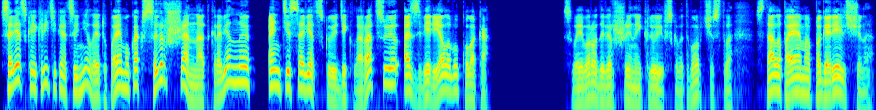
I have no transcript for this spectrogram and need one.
Советская критика оценила эту поэму как совершенно откровенную антисоветскую декларацию озверелого кулака. Своего рода вершиной клюевского творчества стала поэма «Погорельщина»,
